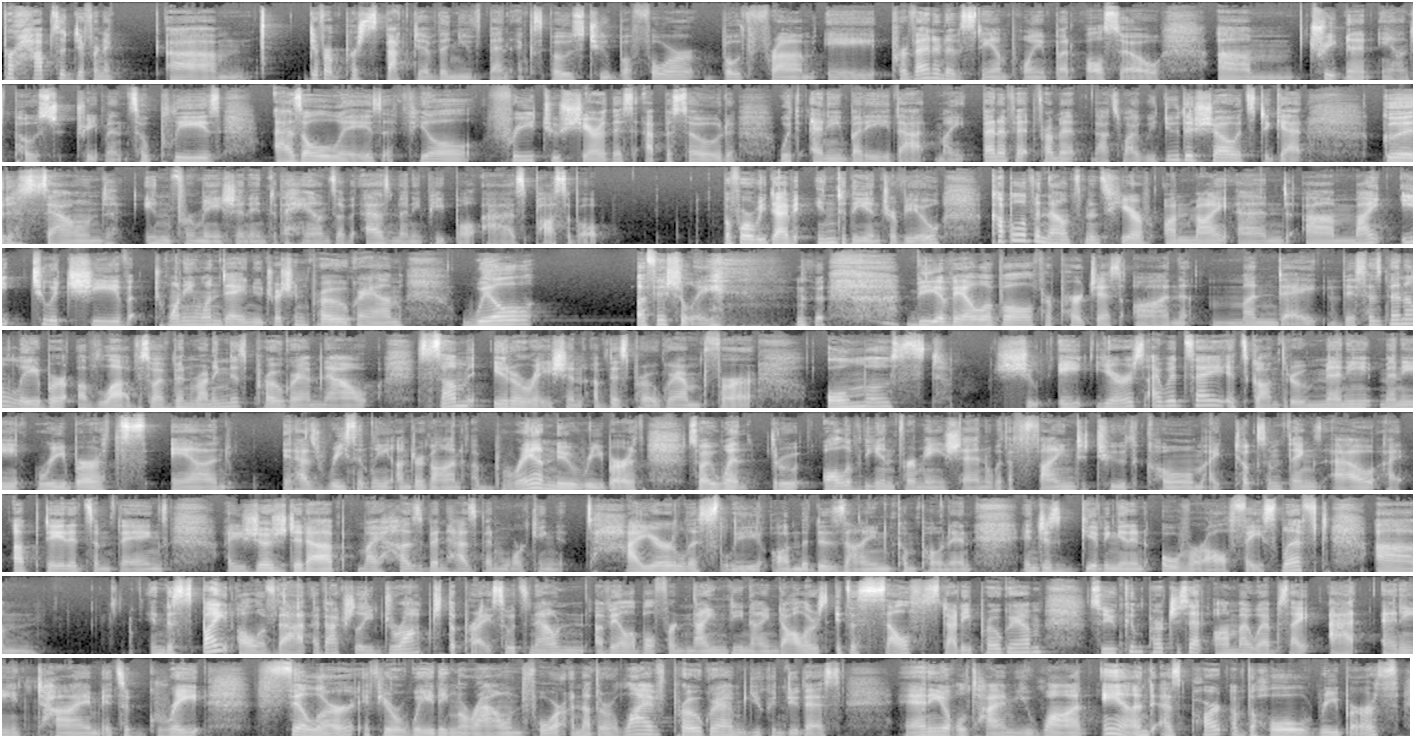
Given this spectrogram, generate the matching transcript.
perhaps a different um, different perspective than you've been exposed to before, both from a preventative standpoint, but also um, treatment and post treatment. So please, as always, feel free to share this episode with anybody that might benefit from it. That's why we do this show. It's to get good, sound information into the hands of as many people as possible. Before we dive into the interview, a couple of announcements here on my end. Um, my Eat to Achieve 21 day nutrition program will officially be available for purchase on Monday. This has been a labor of love. So I've been running this program now, some iteration of this program for almost shoot, eight years, I would say. It's gone through many, many rebirths and it has recently undergone a brand new rebirth. So I went through all of the information with a fine tooth comb. I took some things out, I updated some things, I zhuzhed it up. My husband has been working tirelessly on the design component and just giving it an overall facelift. Um, and despite all of that, I've actually dropped the price. So it's now available for $99. It's a self study program. So you can purchase it on my website at any time. It's a great filler if you're waiting around for another live program. You can do this any old time you want. And as part of the whole rebirth,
